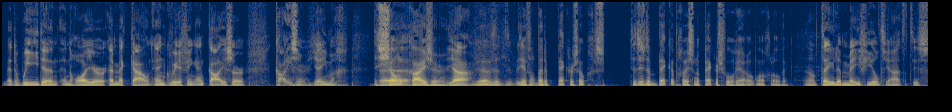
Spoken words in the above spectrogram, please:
Met Whedon en Hoyer en McCown en Griffin en Kaiser. Kaiser, jemig. De Sean Kaiser. Ja, die heeft nog bij de Packers ook gespeeld. Dit is de backup geweest van de Packers vorig jaar ook nog, geloof ik. en dan Taylor Mayfield. Ja, dat is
